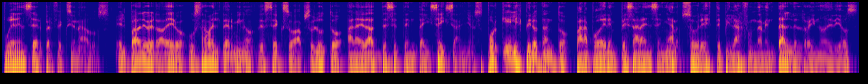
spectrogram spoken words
pueden ser perfeccionados. El Padre verdadero usaba el término de sexo absoluto a la edad de 76 años. ¿Por qué él esperó tanto para poder empezar a enseñar sobre este pilar fundamental del reino de Dios?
